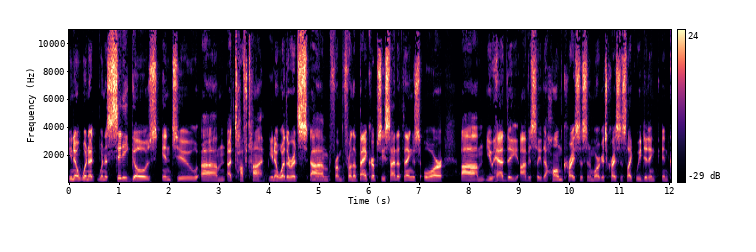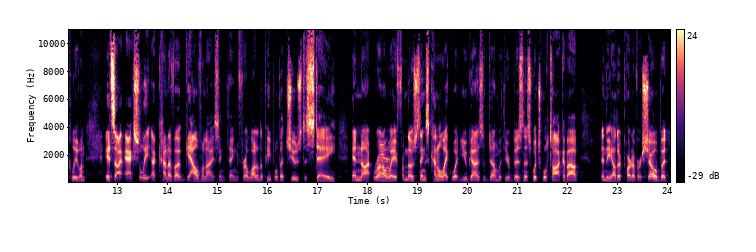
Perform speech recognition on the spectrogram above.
you know when a when a city goes into um, a tough time, you know whether it's um, from from the bankruptcy side of things or um, you had the obviously the home crisis and mortgage crisis like we did in, in Cleveland. It's actually a kind of a galvanizing thing for a lot of the people that choose to stay and not run Yeah. away from those things, kind of like what you guys have done with your business, which we'll talk about in the other part of our show. But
